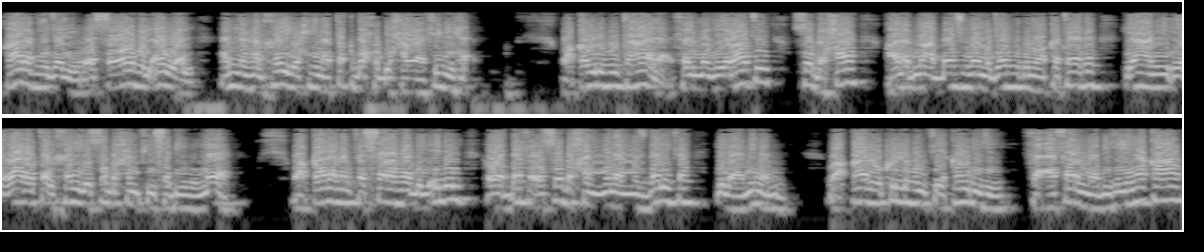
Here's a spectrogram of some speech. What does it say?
قال ابن جرير والصواب الأول أنها الخيل حين تقدح بحوافرها. وقوله تعالى فالمغيرات صبحا. قال ابن عباس ومجاهد وقتادة يعني إغارة الخيل صبحا في سبيل الله. وقال من فسرها بالإبل هو الدفع صبحا من المزدلفة إلى منن. وقالوا كلهم في قوله فأثرن به نقع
